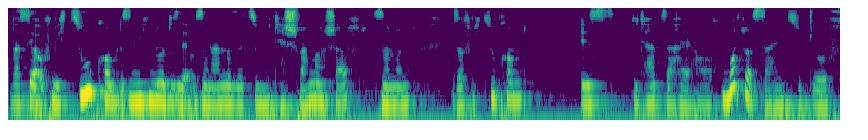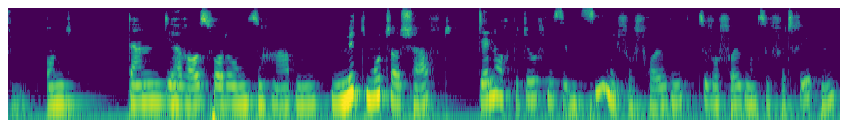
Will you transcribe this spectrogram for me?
was ja auf mich zukommt, ist nicht nur diese Auseinandersetzung mit der Schwangerschaft, sondern was auf mich zukommt, ist die Tatsache auch Mutter sein zu dürfen und dann die Herausforderung zu haben, mit Mutterschaft dennoch Bedürfnisse und Ziele verfolgen, zu verfolgen und zu vertreten.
